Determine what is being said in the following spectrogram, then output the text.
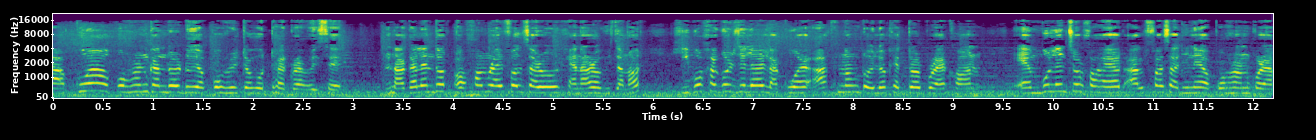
লাকুৱা অপহৰণ কাণ্ডৰ দুই অপহৃতক উদ্ধাৰ কৰা হৈছে। নাগালেণ্ডত অসম ৰাইফলছ আৰু সেনাৰ অভিযানত শিৱসাগৰ জিলাৰ লাকুৱাৰ আঠ নং তৈলক্ষেত্ৰৰ পৰা এখন এম্বুলেন্সৰ সহায়ত আলফা স্বাধীনে অপহৰণ কৰা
